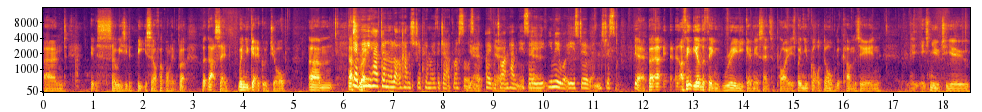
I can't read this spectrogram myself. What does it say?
and it was so easy to beat yourself up on it but but that said when you get a good job um that's yeah, but you have done a lot of hand stripping with the Jack Russells Yeah, over yeah, time, haven't you? So yeah. you, you knew what he's doing. It's just Yeah, but uh, I think the other thing really gave me a sense of pride is when you've got a dog that comes in, it's new to you,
